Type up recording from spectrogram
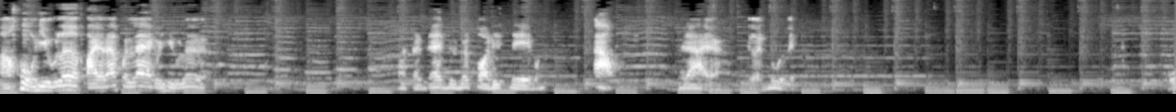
เอาฮิวเลอร์ไปแล้วคนแรกเลยฮิวเลอร์มาแต่ได้ดูนัดฟอร์ดิสเดย์มั้งอ้าว ไม่ได้อะเกิดนู่นเลย โอ้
